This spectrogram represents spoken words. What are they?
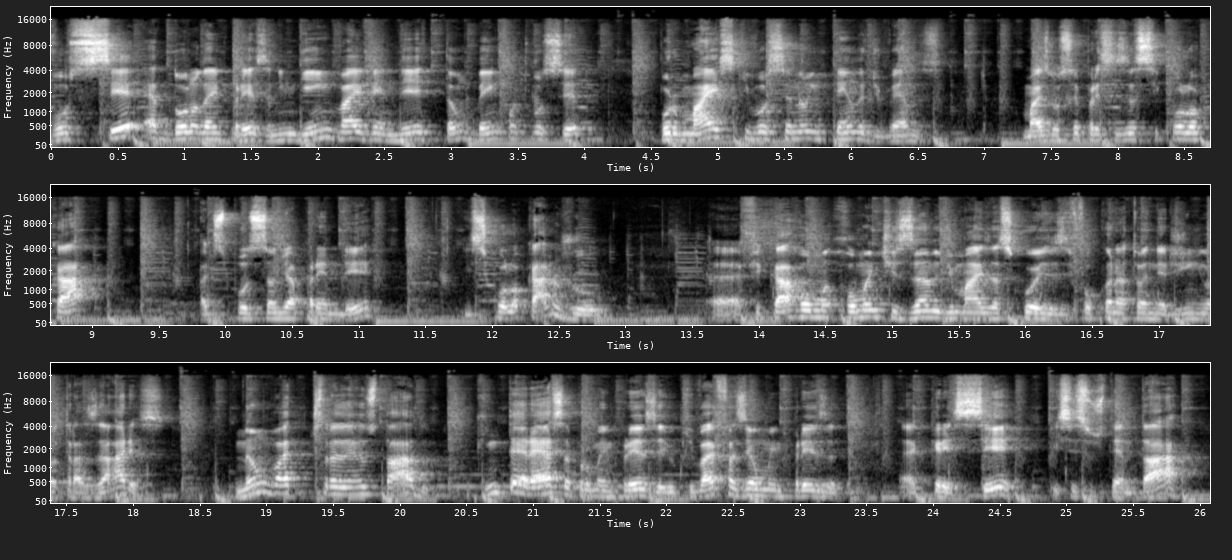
Você é dono da empresa, ninguém vai vender tão bem quanto você por mais que você não entenda de vendas, mas você precisa se colocar à disposição de aprender e se colocar no jogo. É, ficar romantizando demais as coisas e focando a tua energia em outras áreas não vai te trazer resultado. O que interessa para uma empresa e o que vai fazer uma empresa é, crescer e se sustentar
